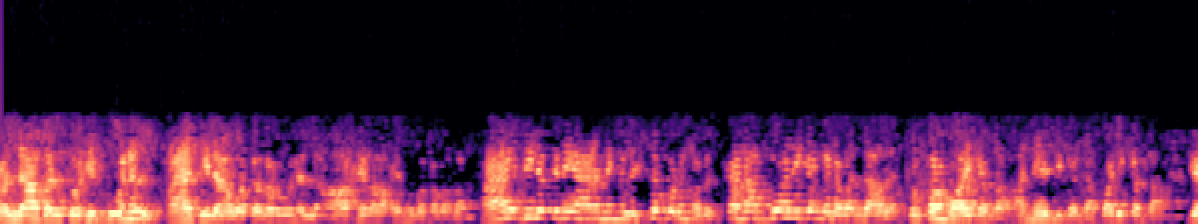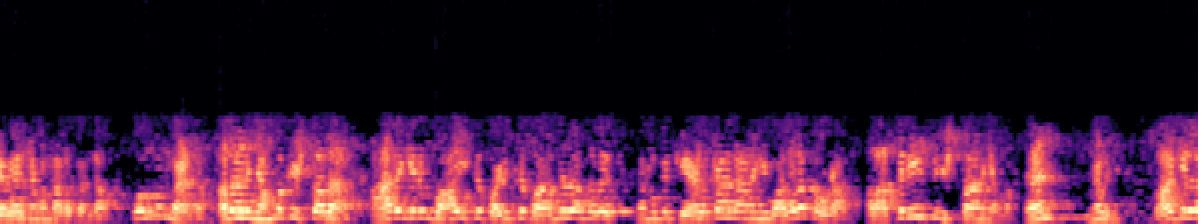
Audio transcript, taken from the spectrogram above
കല്ലാബൽ തുഹിബൂനൽ ആജില തകറൂനൽ ആഹിറ എന്ന് പറഞ്ഞതാണ്. ആജിലത്തിനെയാണ് നിങ്ങൾ ഇഷ്ടപ്പെടുന്നത്. കാരണം അധ്വാനിക്കണ്ടല്ലോ വല്ലാതെ. പുസ്തകം വായിക്കണ്ട അന്വേഷിക്കണ്ട പഠിക്കണ്ട ഗവേഷണം നടത്തണ്ട ഒന്നും വേണ്ട. അതാണ് നമുക്ക് ഇഷ്ടം ആരെങ്കിലും വായിച്ച് പഠിച്ച് പറഞ്ഞു തന്നത് നമുക്ക് കേൾക്കാനാണെങ്കിൽ വളരെ പോകാം അത് അത്രയും ഇഷ്ടമാണ് നമ്മൾ ഏഹ് നിങ്ങൾ ബാക്കിയുള്ള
